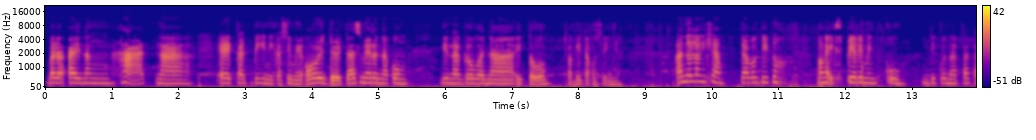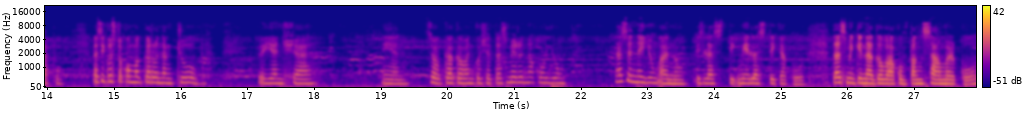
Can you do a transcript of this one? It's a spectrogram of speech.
bala, ay ng hat na aircut beanie kasi may order. Tapos meron akong ginagawa na ito. Pakita ko sa inyo. Ano lang siya, tawag dito, mga experiment ko. Hindi ko napatapo. Kasi gusto kong magkaroon ng tube. So, yan siya. Ayan. So, gagawan ko siya. Tapos meron ako yung Nasaan na yung ano, elastic, may elastic ako. Tapos may ginagawa akong pang summer ko.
